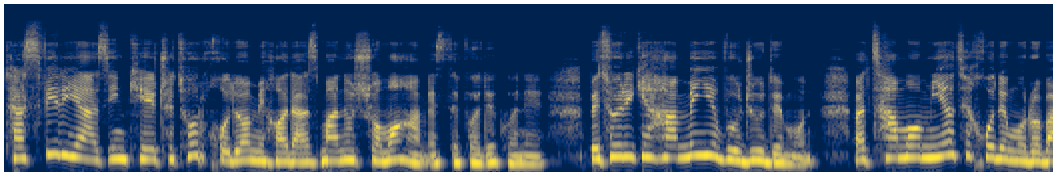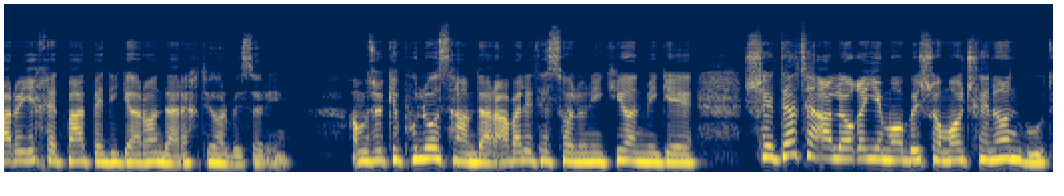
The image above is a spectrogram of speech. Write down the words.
تصویری از این که چطور خدا می‌خواد از من و شما هم استفاده کنه به طوری که همه وجودمون و تمامیت خودمون رو برای خدمت به دیگران در اختیار بذاریم. همونطور که پولس هم در اول تسالونیکیان میگه شدت علاقه ما به شما چنان بود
